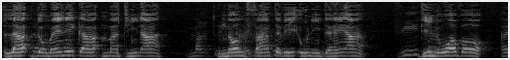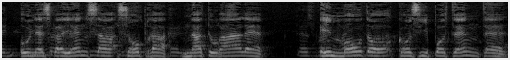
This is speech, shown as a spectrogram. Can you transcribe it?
la domenica mattina non fatevi un'idea, di nuovo un'esperienza soprannaturale in modo così potente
